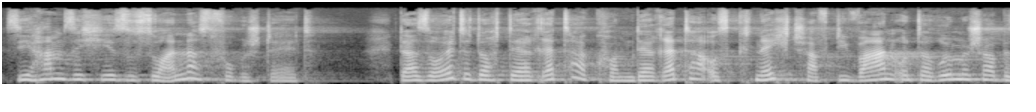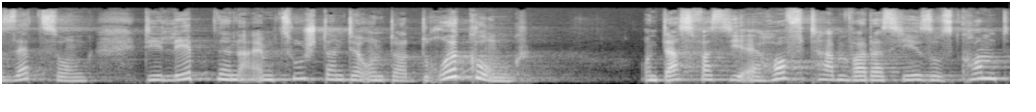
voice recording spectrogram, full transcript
Sie haben sich Jesus so anders vorgestellt. Da sollte doch der Retter kommen, der Retter aus Knechtschaft. Die waren unter römischer Besetzung. Die lebten in einem Zustand der Unterdrückung. Und das, was sie erhofft haben, war, dass Jesus kommt,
